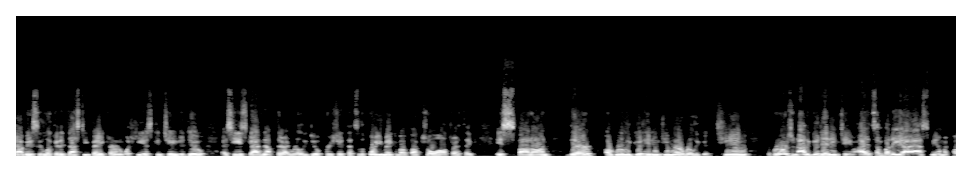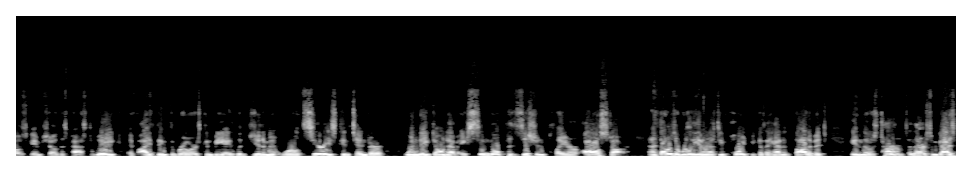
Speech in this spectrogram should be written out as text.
Obviously, look at a Dusty Baker and what he has continued to do as he's gotten up there. I really do appreciate that. So the point you make about Buck Showalter, I think, is spot on. They're a really good hitting team. They're a really good team. The Brewers are not a good hitting team. I had somebody uh, ask me on my post game show this past week if I think the Brewers can be a legitimate World Series contender when they don't have a single position player all star. And I thought it was a really interesting point because I hadn't thought of it in those terms. And there are some guys,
